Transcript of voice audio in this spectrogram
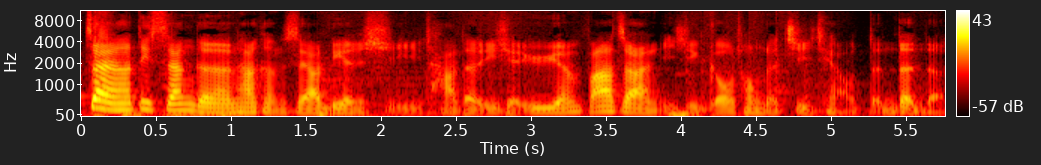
再呢，第三个呢，他可能是要练习他的一些语言发展以及沟通的技巧等等的。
